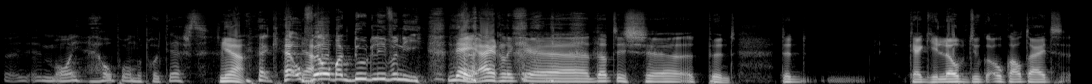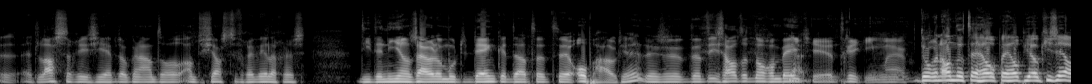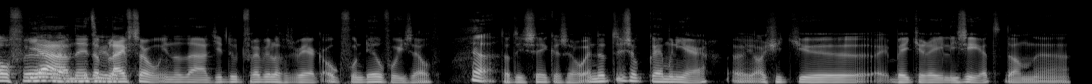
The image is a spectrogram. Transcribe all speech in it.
Eh, eh, mooi, helpen onder protest. Ja, ik help Ja. wel, maar ik doe het liever niet. nee, eigenlijk uh, dat is uh, het punt. De, kijk, je loopt natuurlijk ook altijd. Het lastige is, je hebt ook een aantal enthousiaste vrijwilligers die er niet aan zouden moeten denken dat het uh, ophoudt. Hè? Dus uh, dat is altijd nog een beetje ja. tricky. Maar... Door een ander te helpen, help je ook jezelf. Uh, ja, nee, natuurlijk. dat blijft zo, inderdaad. Je doet vrijwilligerswerk ook voor een deel voor jezelf. Ja. Dat is zeker zo. En dat is ook helemaal niet erg. Uh, als je het je een beetje realiseert, dan, uh,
